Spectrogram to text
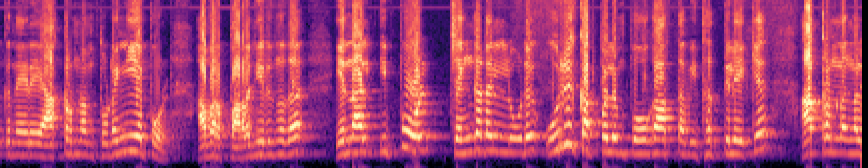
കപ്പലുകൾക്ക് നേരെ ആക്രമണം തുടങ്ങിയപ്പോൾ അവർ പറഞ്ഞിരുന്നത് എന്നാൽ ഇപ്പോൾ ചെങ്കടലിലൂടെ ഒരു കപ്പലും പോകാത്ത വിധത്തിലേക്ക് ആക്രമണങ്ങൾ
